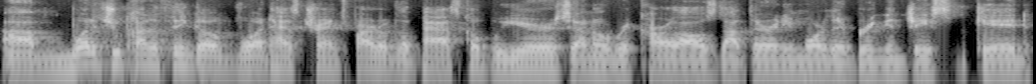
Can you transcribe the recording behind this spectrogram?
um, what did you kind of think of what has transpired over the past couple years? I know Rick Carlisle's not there anymore. They're bringing Jason Kidd.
